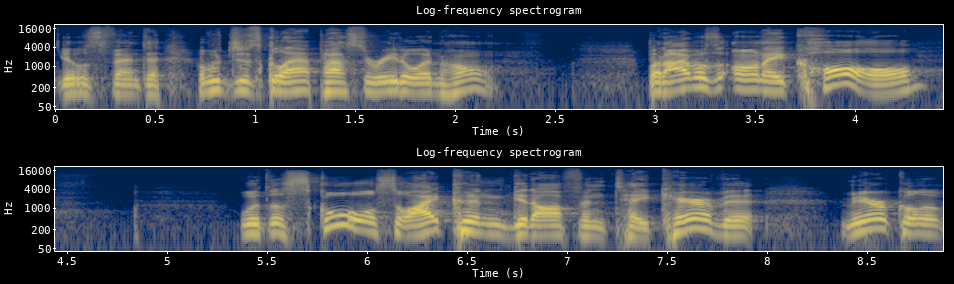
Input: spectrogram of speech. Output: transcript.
it was fantastic. I was just glad Pastor Rita wasn't home. But I was on a call with a school, so I couldn't get off and take care of it. Miracle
